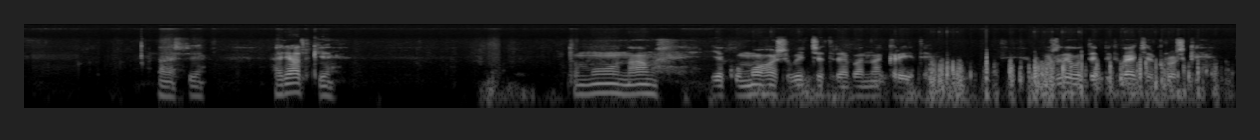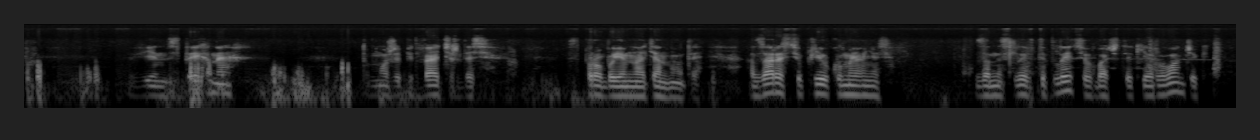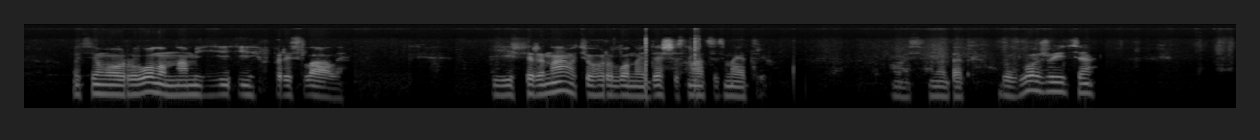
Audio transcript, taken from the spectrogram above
наші грядки. Тому нам якомога швидше треба накрити. Можливо, де під вечір трошки він стихне, то може під вечір десь спробуємо натягнути. А зараз цю плівку ми занесли в теплицю, бачите, який рулончик. Оцим рулоном нам її і прислали. Її ширина цього рулону йде 16 метрів. Ось вона так розложується.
